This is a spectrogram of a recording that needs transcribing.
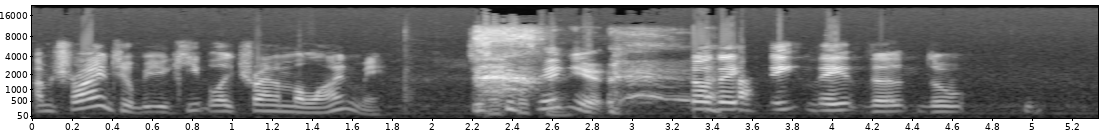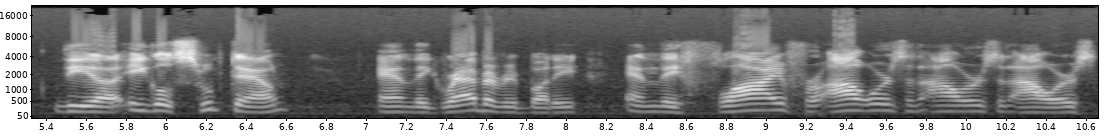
I'm trying to, but you keep like trying to malign me. Just continue. so they, they, they the the the uh, eagles swoop down and they grab everybody and they fly for hours and hours and hours.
